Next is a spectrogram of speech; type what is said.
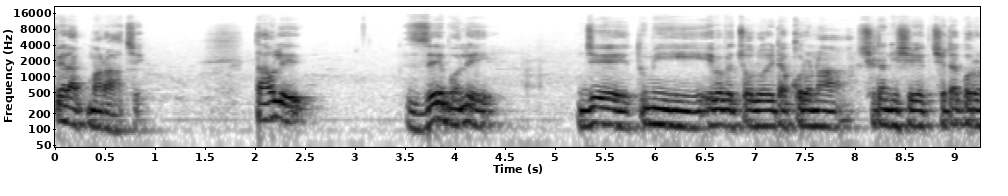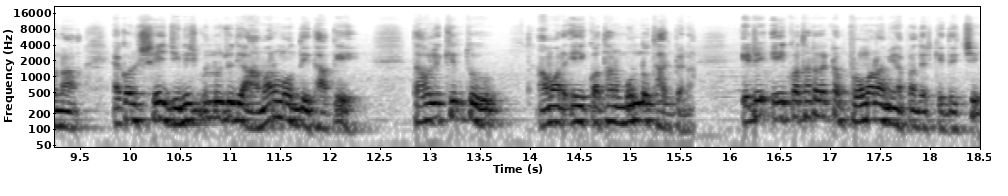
প্যারাক মারা আছে। তাহলে যে বলে যে তুমি এভাবে চলো, এটা করো না, সেটা নিষেধ, সেটা করো না, এখন সেই জিনিসগুলো যদি আমার মধ্যেই থাকে, তাহলে কিন্তু আমার এই কথার মূল্য থাকবে না। এটা, এই কথাটার একটা প্রমাণ আমি আপনাদেরকে দিচ্ছি।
